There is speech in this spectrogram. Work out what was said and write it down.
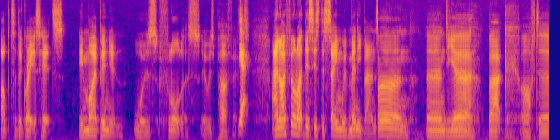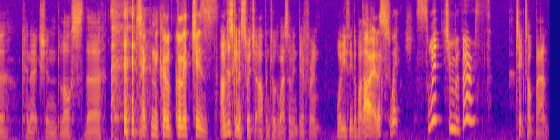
up to the greatest hits, in my opinion, was flawless. It was perfect. Yeah. and I feel like this is the same with many bands. And, and yeah, back after connection loss there. Technical glitches. I'm just gonna switch it up and talk about something different. What do you think about All the right, let's switch. switch in reverse TikTok ban?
